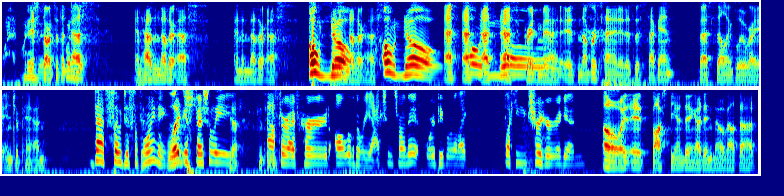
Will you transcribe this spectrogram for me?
What, what is it? It starts with an S and has another S and another S. Oh no! Another S. Oh no! S S oh, S S Gridman is number ten. It is the second best-selling Blu-ray in Japan. That's so disappointing. Yes. Which, Especially yes, after I've heard all of the reactions from it where people were like, fucking trigger again. Oh, it, it botched the ending? I didn't know about that.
